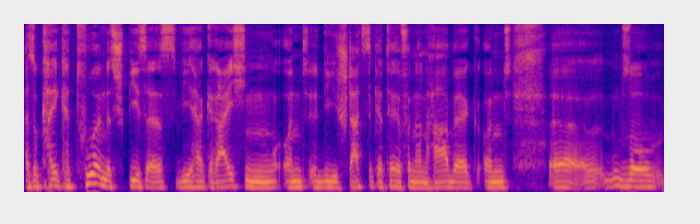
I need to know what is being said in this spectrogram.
also Karikaturen des Spießers wie Herr Greichen und die Staatssekretäre von Herrn Habeck und äh, so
